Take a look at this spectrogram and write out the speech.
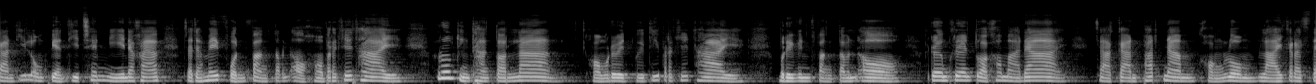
การที่ลมเปลี่ยนทิศเช่นนี้นะครับ จะทำให้ฝนฝั่งตะวันออกของประเทศไทย รวมถึงทางตอนล่างของบริเวณพื้นที่ประเทศไทย บริเวณฝั่งตะวันออก เริ่มเคลื่อนตัวเข้ามาได้ จากการพัดนำของลมหลายกระแส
